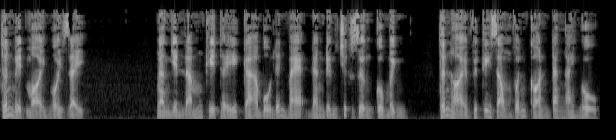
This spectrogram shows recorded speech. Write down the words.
Thuấn mệt mỏi ngồi dậy. Ngạc nhiên lắm khi thấy cả bố lẫn mẹ đang đứng trước giường của mình. Thuấn hỏi với cái giọng vẫn còn đang ngái ngủ.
